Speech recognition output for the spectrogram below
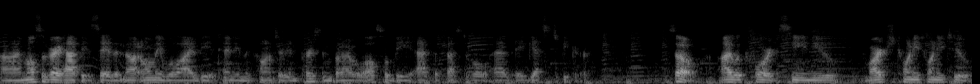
I'm also very happy to say that not only will I be attending the concert in person, but I will also be at the festival as a guest speaker. So, I look forward to seeing you March 2022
